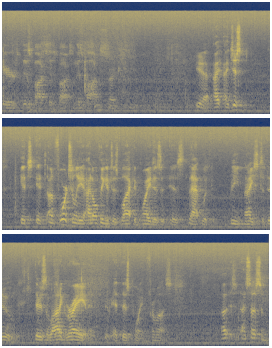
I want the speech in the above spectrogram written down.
Here's this box, this box, and this box. Yeah, I, I just, it's, it, unfortunately, I don't think it's as black and white as, as that would be nice to do. There's a lot of gray in it at this point from us. Uh, I saw some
